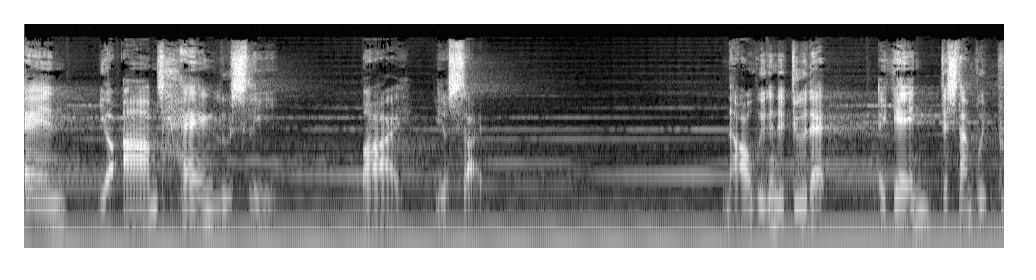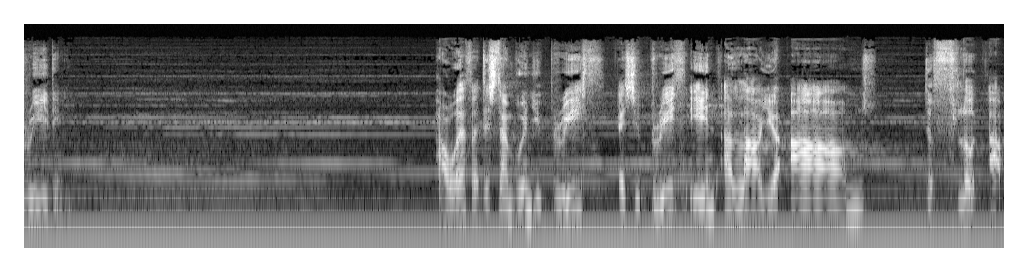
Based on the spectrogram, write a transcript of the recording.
And your arms hang loosely by your side. Now we're going to do that again, this time with breathing. However, this time when you breathe, as you breathe in, allow your arms to float up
